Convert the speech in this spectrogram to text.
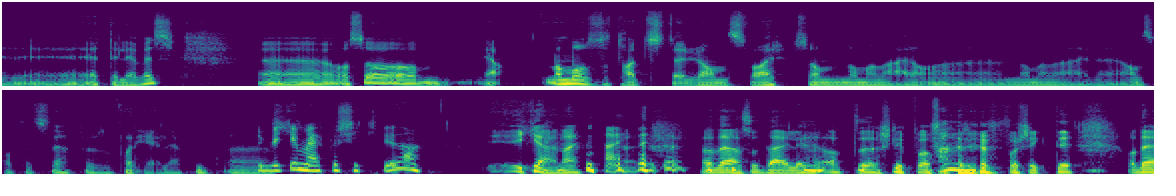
uh, etterleves. og så, ja, man må også ta et større ansvar når man, er, når, man er, ansatt et sted, for, for helheten. du blir ikke mer forsiktig da? Ikke jeg, nei. nei ja, det er så deilig at uh, slippe å være forsiktig. Og det,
